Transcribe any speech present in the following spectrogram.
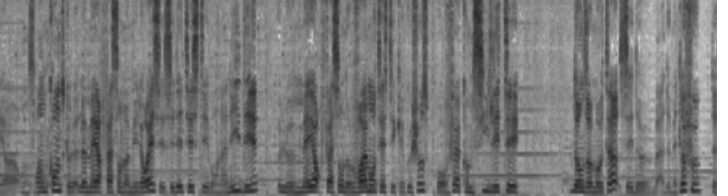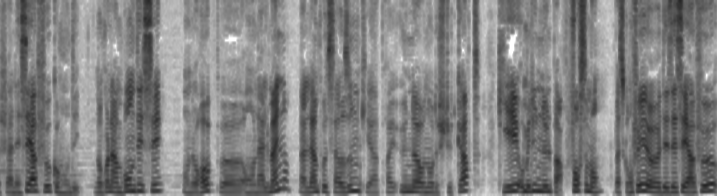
Et euh, on se rend compte que la meilleure façon de l'améliorer, c'est de tester. Bon, on a une idée, la meilleure façon de vraiment tester quelque chose pour faire comme s'il était dans un moteur, c'est de, bah, de mettre le feu, de faire un essai à feu, comme on dit. Donc on a un bon d'essai en Europe, euh, en Allemagne, à Lampothausen, qui est après une heure au nord de Stuttgart, qui est au milieu de nulle part, forcément. Parce qu'on fait euh, des essais à feu,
